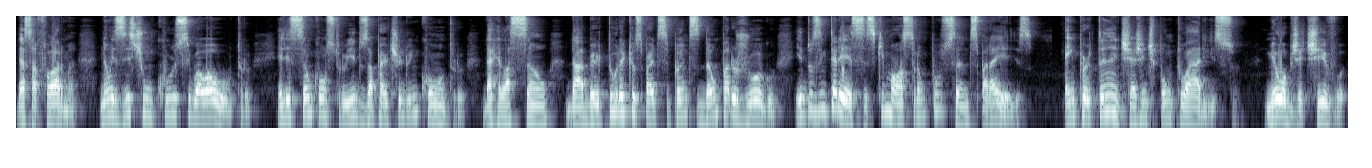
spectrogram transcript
Dessa forma, não existe um curso igual ao outro, eles são construídos a partir do encontro, da relação, da abertura que os participantes dão para o jogo e dos interesses que mostram pulsantes para eles. É importante a gente pontuar isso. Meu objetivo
